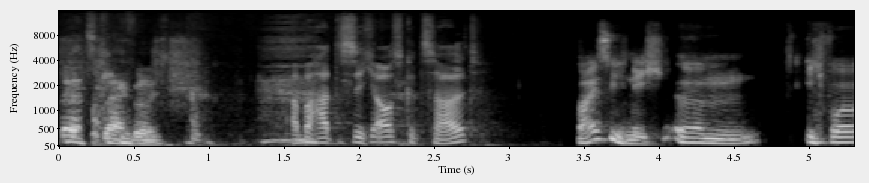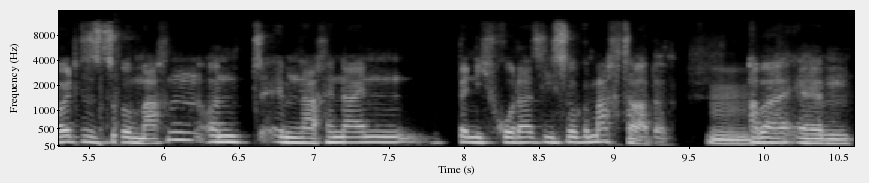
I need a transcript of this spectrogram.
Das klang gut. Aber hat es sich ausgezahlt? Weiß ich nicht. Ähm, ich wollte es so machen und im Nachhinein bin ich froh, dass ich es so gemacht habe. Mhm. Aber ähm,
